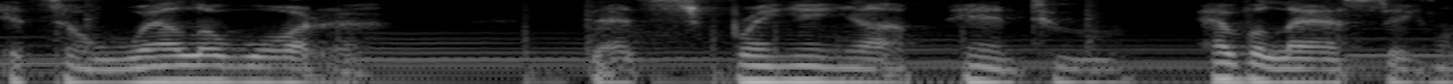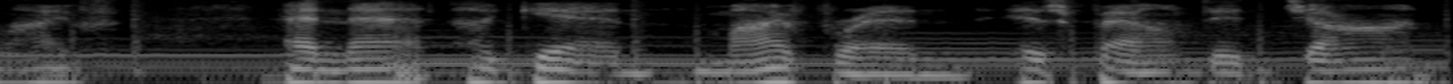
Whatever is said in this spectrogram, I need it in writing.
It's a well of water that's springing up into everlasting life. And that, again, my friend, is found in John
